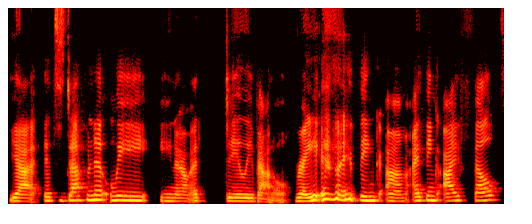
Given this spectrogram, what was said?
Yeah, it's definitely, you know, a daily battle, right? And I think um I think I felt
